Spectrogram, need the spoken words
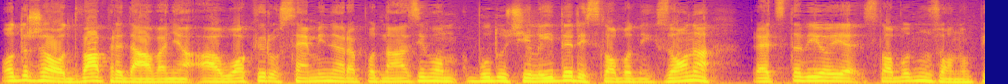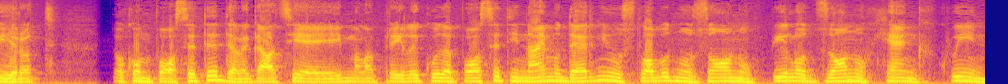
održao dva predavanja, a u okviru seminara pod nazivom Budući lideri Slobodnih zona predstavio je Slobodnu zonu Pirot. Tokom posete delegacija je imala priliku da poseti najmoderniju slobodnu zonu, pilot zonu Hang Queen,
